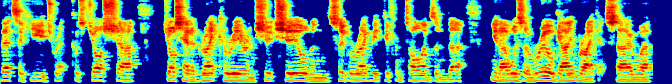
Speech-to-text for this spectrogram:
that's a huge rap because Josh uh, Josh had a great career in Shute Shield and Super Rugby at different times, and uh, you know was a real game breaker. So uh,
